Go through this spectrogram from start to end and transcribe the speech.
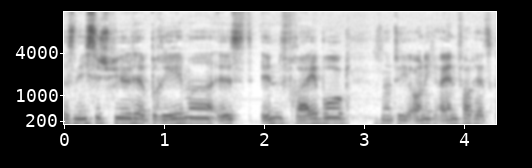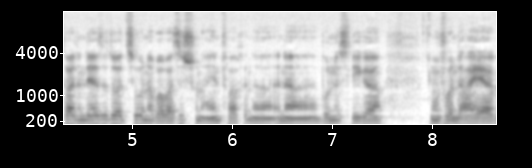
Das nächste Spiel der Bremer ist in Freiburg. Das ist natürlich auch nicht einfach jetzt gerade in der Situation, aber was ist schon einfach in der, in der Bundesliga? Und von daher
